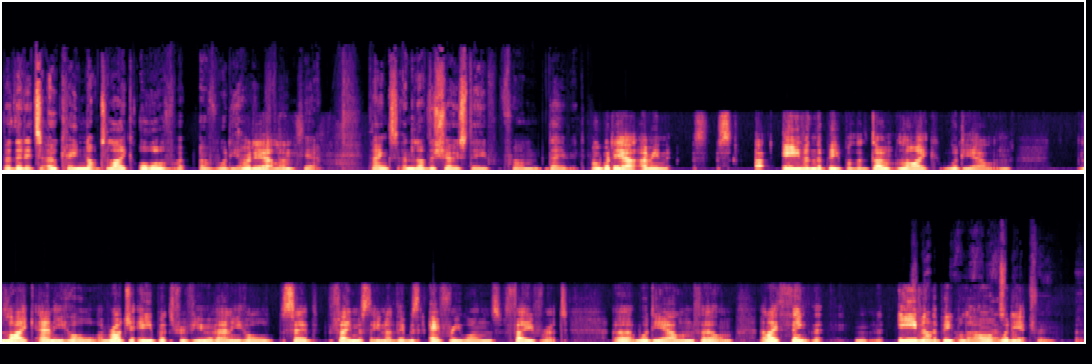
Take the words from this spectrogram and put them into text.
but that it's okay not to like all of, of Woody Allen. Woody Allen. Yeah. Thanks and love the show, Steve, from David. Well, Woody Allen, I mean, uh, even the people that don't like Woody Allen like Annie Hall. Roger Ebert's review of Annie Hall said famously, you know, that it was everyone's favourite uh, Woody Allen film. And I think that even Not- the people that aren't Woody. true. But,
